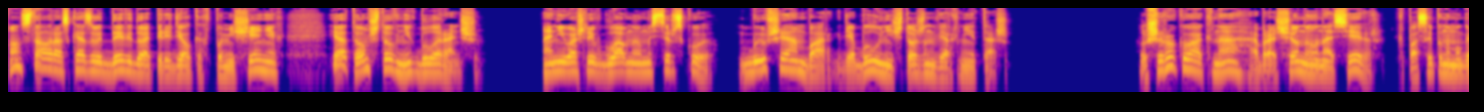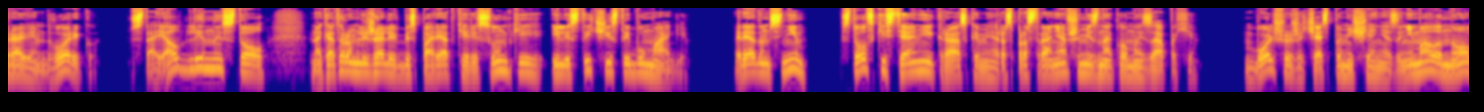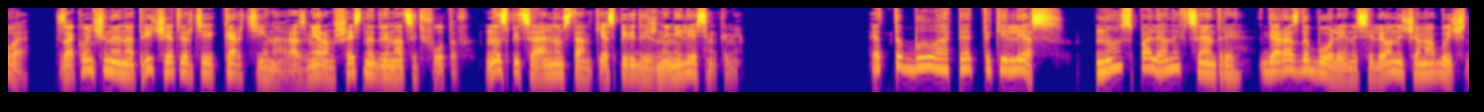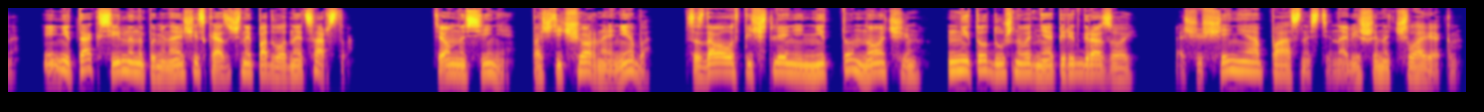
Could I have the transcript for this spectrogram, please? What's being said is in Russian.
Он стал рассказывать Дэвиду о переделках в помещениях и о том, что в них было раньше. Они вошли в главную мастерскую, бывший амбар, где был уничтожен верхний этаж. У широкого окна, обращенного на север, к посыпанному гравием дворику, стоял длинный стол, на котором лежали в беспорядке рисунки и листы чистой бумаги. Рядом с ним стол с кистями и красками, распространявшими знакомые запахи. Большую же часть помещения занимала новая, законченная на три четверти картина размером 6 на 12 футов на специальном станке с передвижными лесенками. Это был опять-таки лес, но с поляной в центре, гораздо более населенный, чем обычно, и не так сильно напоминающий сказочное подводное царство. Темно-синее, почти черное небо создавало впечатление не то ночи, не то душного дня перед грозой, ощущение опасности, нависшей над человеком.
